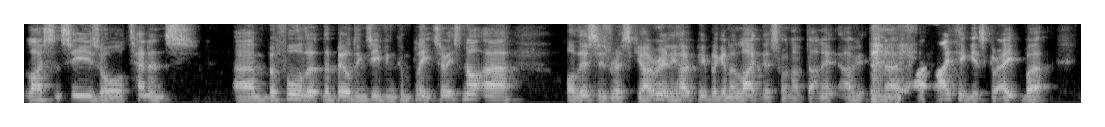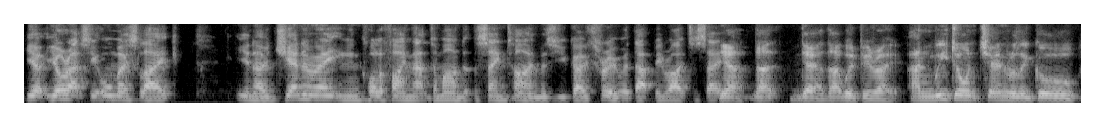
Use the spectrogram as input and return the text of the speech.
licensees or tenants um, before the, the building's even complete. So it's not a, oh, this is risky. I really hope people are going to like this when I've done it. I, you know, I, I, think it's great, but you're, you're actually almost like, you know, generating and qualifying that demand at the same time as you go through. Would that be right to say? Yeah, that yeah, that would be right. And we don't generally go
